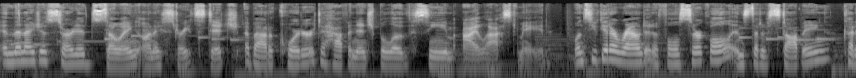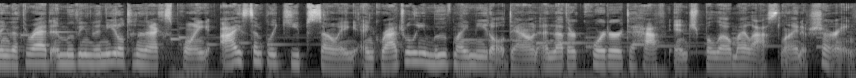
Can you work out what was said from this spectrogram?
and then I just started sewing on a straight stitch about a quarter to half an inch below the seam I last made. Once you get around in a full circle, instead of stopping, cutting the thread, and moving the needle to the next point, I simply keep sewing and gradually move my needle down another quarter to half inch below my last line of shirring.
